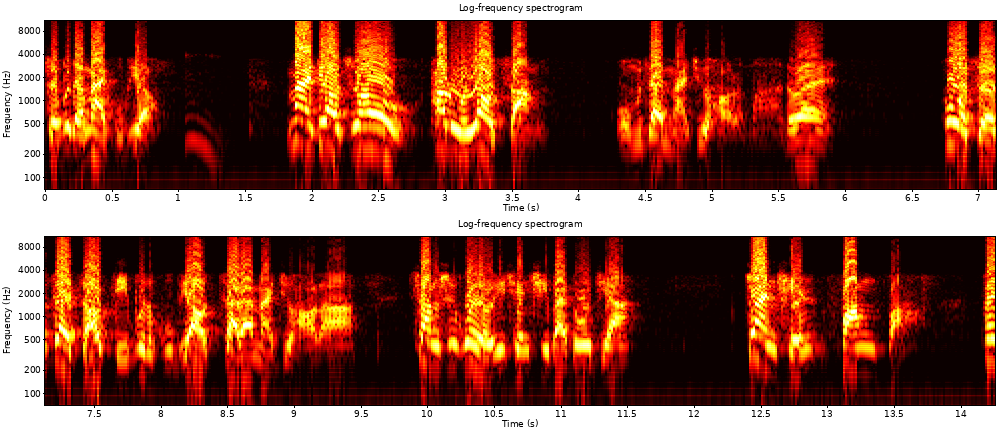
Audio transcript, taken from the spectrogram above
舍不得卖股票。嗯，卖掉之后，它如果要涨，我们再买就好了嘛，对不对？或者再找底部的股票再来买就好了。上市会有一千七百多家，赚钱方法分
